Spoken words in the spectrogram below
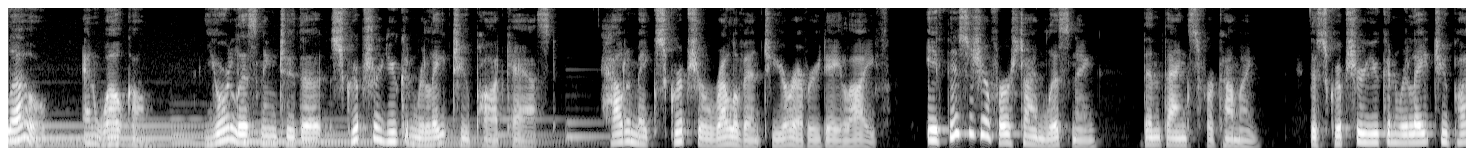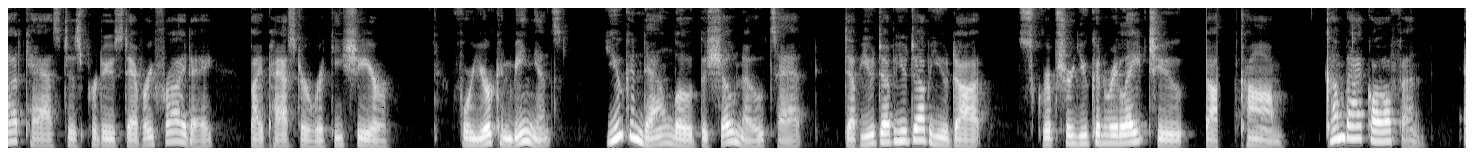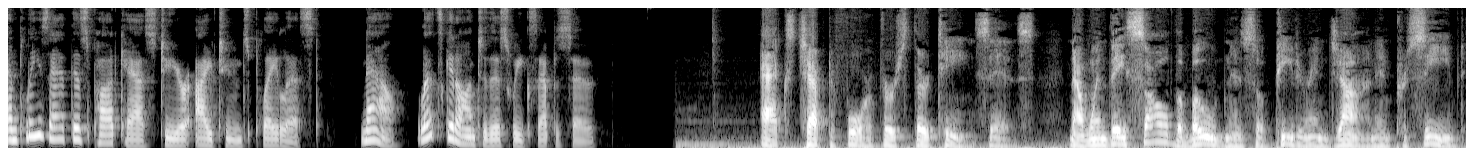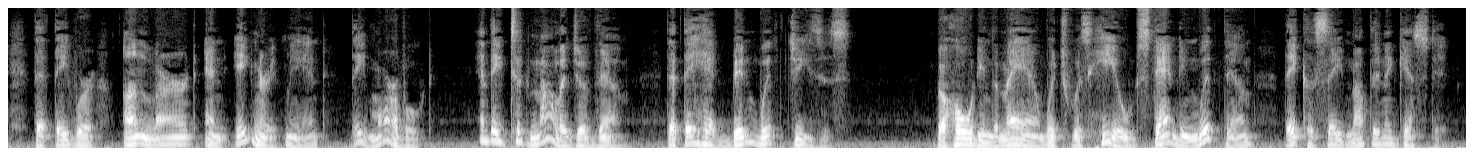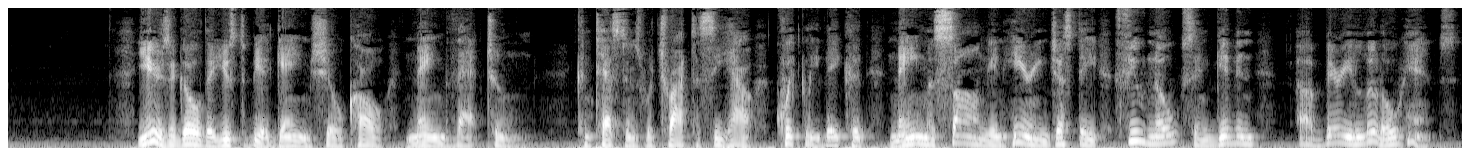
Hello and welcome. You're listening to the Scripture You Can Relate to podcast How to Make Scripture Relevant to Your Everyday Life. If this is your first time listening, then thanks for coming. The Scripture You Can Relate to podcast is produced every Friday by Pastor Ricky Shear. For your convenience, you can download the show notes at www.scriptureyoucanrelate2.com. Come back often, and please add this podcast to your iTunes playlist. Now, let's get on to this week's episode. Acts chapter 4, verse 13 says, Now when they saw the boldness of Peter and John and perceived that they were unlearned and ignorant men, they marveled, and they took knowledge of them, that they had been with Jesus. Beholding the man which was healed standing with them, they could say nothing against it. Years ago, there used to be a game show called Name That Tune. Contestants would try to see how quickly they could name a song in hearing just a few notes and giving uh, very little hints.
